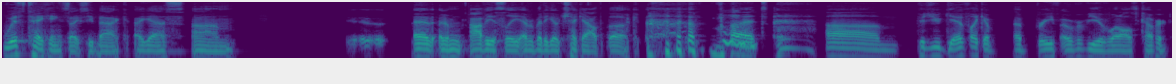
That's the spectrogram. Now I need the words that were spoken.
with taking sexy back, I guess, um, uh, obviously everybody go check out the book, but, um, could you give like a, a brief overview of what all's covered?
